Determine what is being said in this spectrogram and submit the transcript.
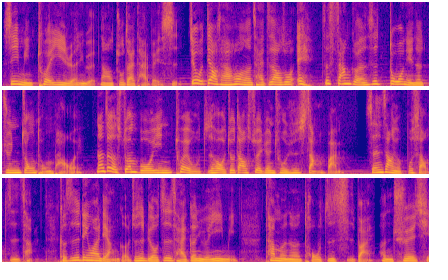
是一名退役人员，然后住在台。台北市，结果调查后呢，才知道说，哎、这三个人是多年的军中同袍，哎，那这个孙伯英退伍之后就到税捐处去上班，身上有不少资产。可是另外两个就是刘志才跟袁义明，他们呢投资失败，很缺钱，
